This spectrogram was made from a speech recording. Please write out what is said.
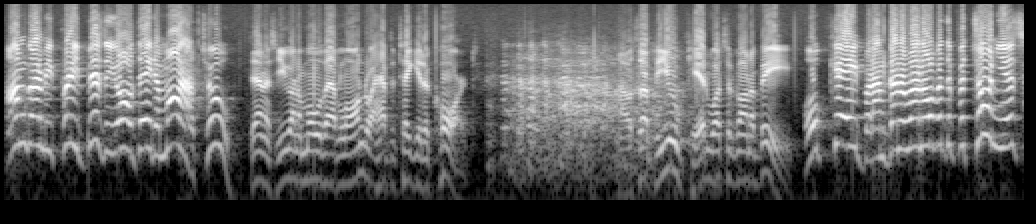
I'm going to be pretty busy all day tomorrow, too. Dennis, are you going to mow that lawn, or do I have to take you to court? now, it's up to you, kid. What's it going to be? Okay, but I'm going to run over the petunias.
